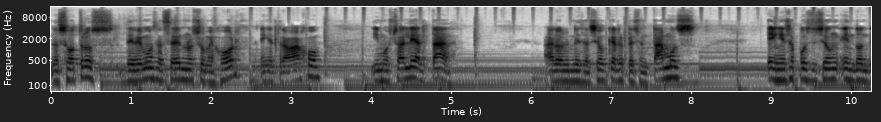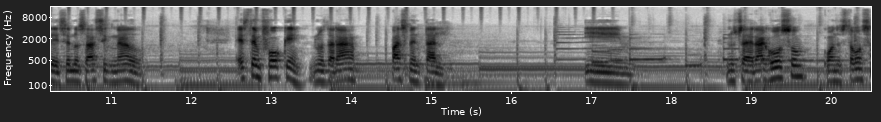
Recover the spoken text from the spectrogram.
Nosotros debemos hacer nuestro mejor en el trabajo y mostrar lealtad a la organización que representamos en esa posición en donde se nos ha asignado. Este enfoque nos dará paz mental y nos traerá gozo cuando estamos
